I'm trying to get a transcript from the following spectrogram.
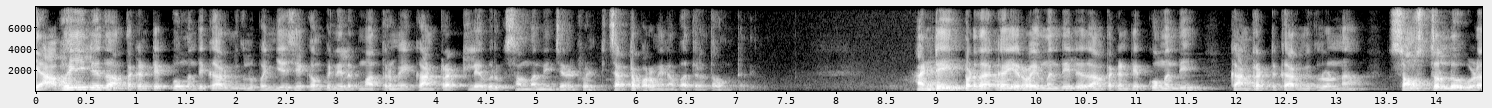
యాభై లేదా అంతకంటే ఎక్కువ మంది కార్మికులు పనిచేసే కంపెనీలకు మాత్రమే కాంట్రాక్ట్ లేబర్కు సంబంధించినటువంటి చట్టపరమైన భద్రత ఉంటుంది. అంటే ఇప్పటిదాకా ఇరవై మంది లేదా అంతకంటే ఎక్కువ మంది కాంట్రాక్ట్ కార్మికులు ఉన్న సంస్థల్లో కూడా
